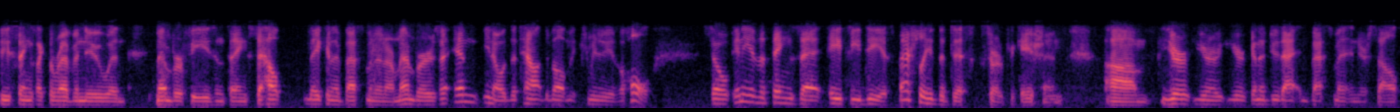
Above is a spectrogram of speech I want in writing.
these things like the revenue and member fees and things to help make an investment in our members and you know the talent development community as a whole. So any of the things that ATD, especially the DISC certification, um, you're you're you're going to do that investment in yourself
